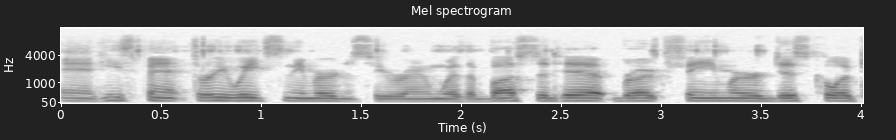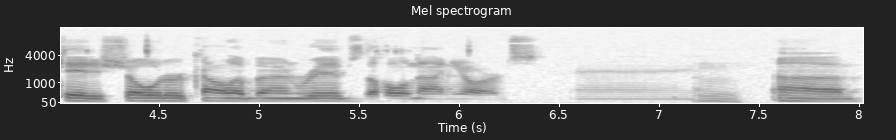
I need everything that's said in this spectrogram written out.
and he spent three weeks in the emergency room with a busted hip, broke femur, dislocated shoulder, collarbone, ribs, the whole nine yards. Dang. Um,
